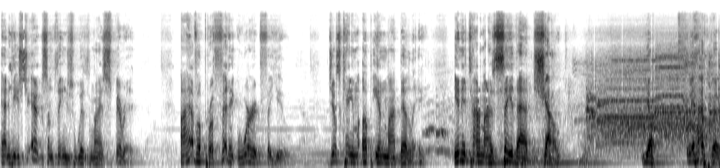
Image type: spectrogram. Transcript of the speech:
and he shared some things with my spirit. I have a prophetic word for you. Just came up in my belly. Anytime I say that, shout. Yeah, we have to.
